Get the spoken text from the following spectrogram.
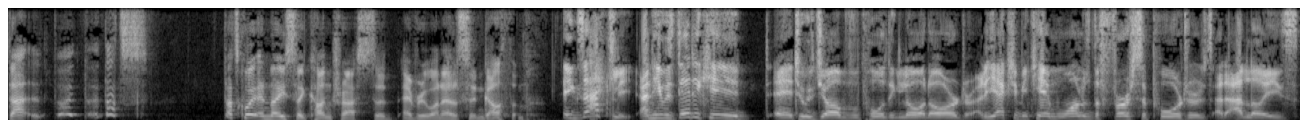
That uh, that's that's quite a nice like contrast to everyone else in Gotham. Exactly, and he was dedicated uh, to his job of upholding law and order, and he actually became one of the first supporters and allies,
